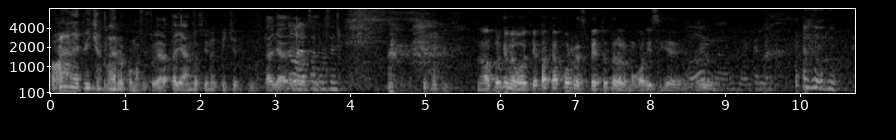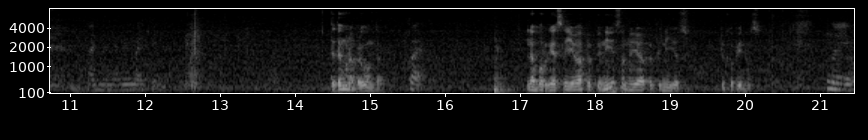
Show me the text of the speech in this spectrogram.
Órale, pinche perro, como si estuviera tallando así en el pinche talladero. No, le así. No, porque me volteé para acá por respeto, pero a lo mejor y sigue. ¿eh? Ay, no. Ay, no, me imagino. Te tengo una pregunta. ¿Cuál? ¿La hamburguesa lleva pepinillos o no lleva pepinillos? ¿Tú qué opinas? No lleva.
